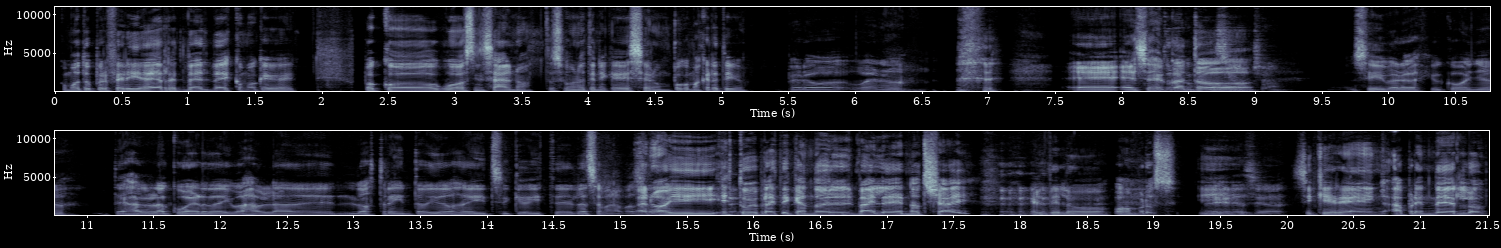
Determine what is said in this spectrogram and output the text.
como tu preferida de Red Velvet, es como que un poco huevo sin sal, ¿no? Entonces uno tiene que ser un poco más creativo. pero bueno, eh, eso es en cuanto... Sí, pero es que coño, te jalo la cuerda y vas a hablar de los 30 videos de Itzy que viste la semana pasada. Bueno, y estuve practicando el baile de Not Shy, el de los hombros, y si quieren aprenderlo,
